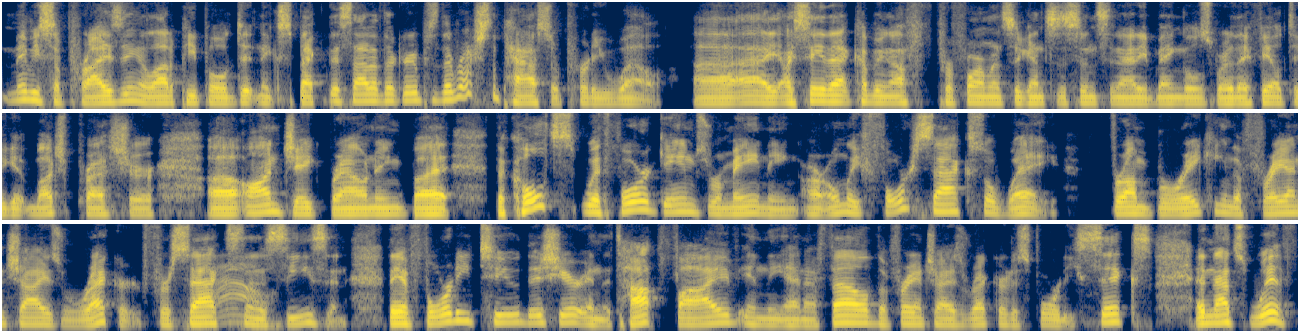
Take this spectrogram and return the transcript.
maybe surprising, a lot of people didn't expect this out of their group, is they rush the passer pretty well. Uh, I, I, say that coming off performance against the Cincinnati Bengals, where they failed to get much pressure uh, on Jake Browning. But the Colts, with four games remaining, are only four sacks away from breaking the franchise record for sacks wow. in a season. They have 42 this year in the top five in the NFL. The franchise record is 46, and that's with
